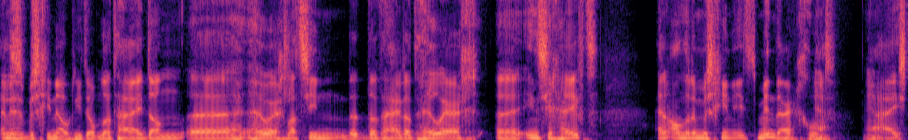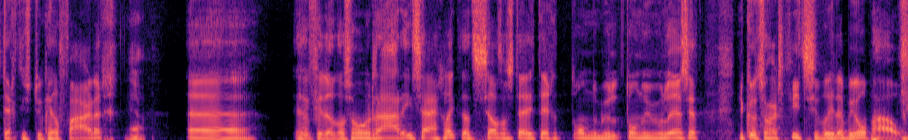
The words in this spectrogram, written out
en is het misschien ook niet omdat hij dan eh, heel erg laat zien dat, dat hij dat heel erg eh, in zich heeft. En anderen misschien iets minder goed. Hij is technisch natuurlijk heel vaardig. Ja. Eh, ik vind dat wel zo'n raar iets eigenlijk. Dat zelfs als hij tegen Ton de Ton Dumoulin zegt... je kunt zo hard fietsen, wil je daarbij ophouden?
